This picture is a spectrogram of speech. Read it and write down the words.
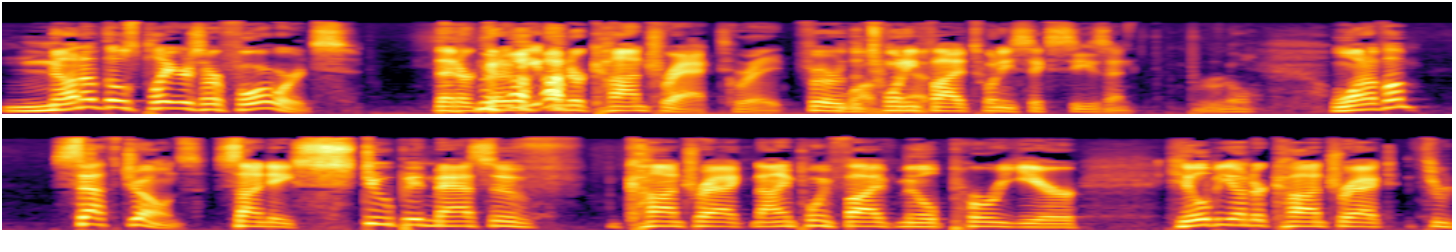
none of those players are forwards that are going to be under contract. Great for Love the 25-26 season. Brutal. One of them, Seth Jones, signed a stupid, massive contract, 9.5 mil per year. He'll be under contract through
